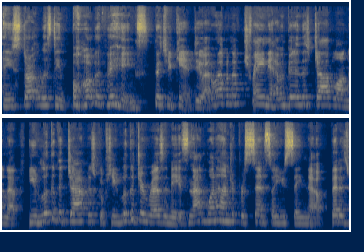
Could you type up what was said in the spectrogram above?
and you start listing all the things that you can't do. I don't have enough training. I haven't been in this job long enough. You look at the job description, you look at your resume, it's not 100%, so you say no. That is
